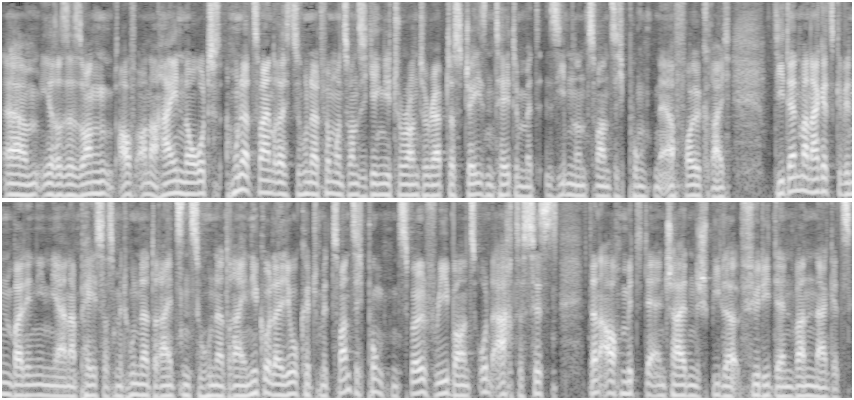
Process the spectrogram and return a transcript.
ähm, ihre Saison auf a High Note. 132 zu 125 gegen die Toronto Raptors. Jason Tatum mit 27 Punkten erfolgreich. Die Denver Nuggets gewinnen bei den Indiana Pacers mit 113 zu 103. Nikola Jokic mit 20 Punkten, 12 Rebounds und 8 Assists. Dann auch mit der entscheidende Spieler für die Denver Nuggets.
